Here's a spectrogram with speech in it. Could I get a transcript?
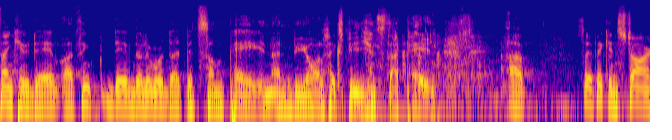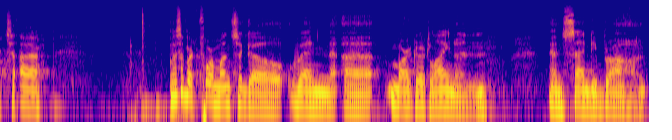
Thank you, Dave. I think Dave delivered that with some pain, and we all experienced that pain. Uh, so, if I can start, uh, it was about four months ago when uh, Margaret Leinen and Sandy Brown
